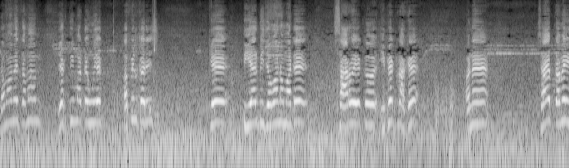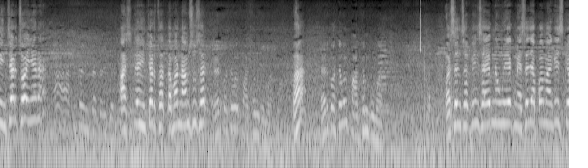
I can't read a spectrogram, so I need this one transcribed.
તમામે તમામ વ્યક્તિ માટે હું એક અપીલ કરીશ કે ટીઆરબી જવાનો માટે સારો એક ઇફેક્ટ રાખે. અને સાહેબ, તમે ઇન્ચાર્જ છો અહીંયાના? આસિસ્ટન્ટ ઇન્ચાર્જ તમારું નામ શું sir head constable Parthan Kumar. હા? Head constable Parthan Kumar. હસન સફીન સાહેબને હું એક મેસેજ આપવા માંગીશ કે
